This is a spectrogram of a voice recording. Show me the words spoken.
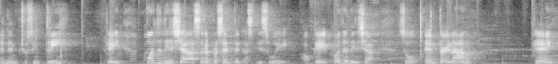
And I'm choosing 3. Okay. Pwede din siya as represented as this way. Okay. Pwede din siya. So, enter lang. Okay.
